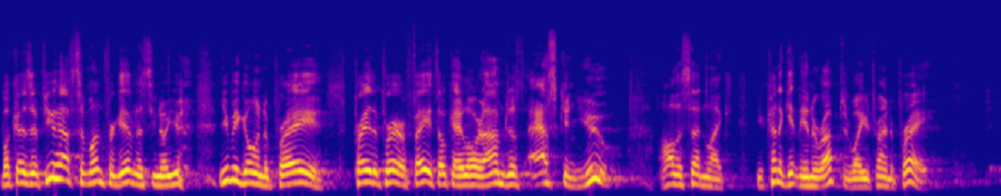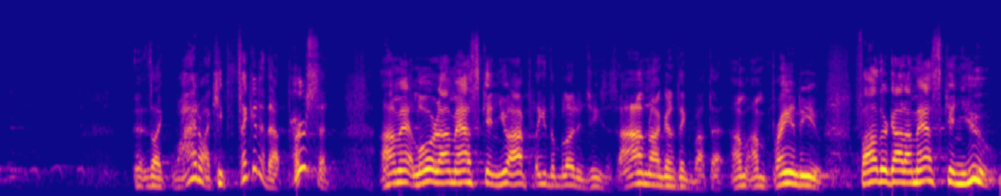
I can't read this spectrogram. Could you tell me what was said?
Because if you have some unforgiveness, you know, you, you be going to pray, pray the prayer of faith. Okay, Lord, I'm just asking you. All of a sudden, like, you're kind of getting interrupted while you're trying to pray. It's like, why do I keep thinking of that person? I'm at, Lord, I'm asking you, I plead the blood of Jesus. I'm not going to think about that. I'm, I'm praying to you. Father God, I'm asking you.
